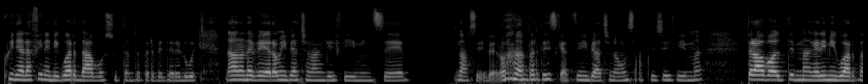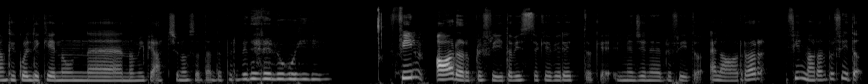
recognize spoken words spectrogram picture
Quindi alla fine li guardavo soltanto per vedere lui. No, non è vero, mi piacciono anche i film in sé. No, sì, è vero, a parte gli scherzi mi piacciono un sacco i suoi film, però a volte magari mi guardo anche quelli che non, eh, non mi piacciono soltanto per vedere lui. Film horror preferito, visto che vi ho detto che il mio genere preferito è l'horror. Film horror preferito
